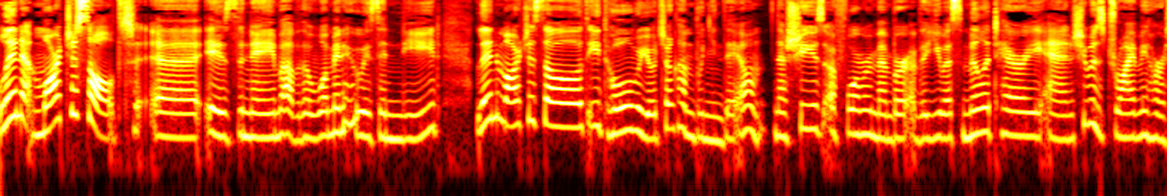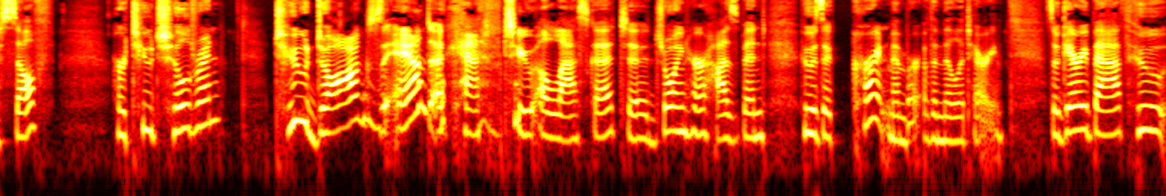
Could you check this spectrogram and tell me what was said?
Lynn Marchesault uh, is the name of the woman who is in need. Lynn Marchesault 이 도움을 요청한 분인데요. Now she is a former member of the U.S. military and she was driving herself, her two children, two dogs, and a cat to Alaska to join her husband, who is a current member of the military. So Gary Bath, who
